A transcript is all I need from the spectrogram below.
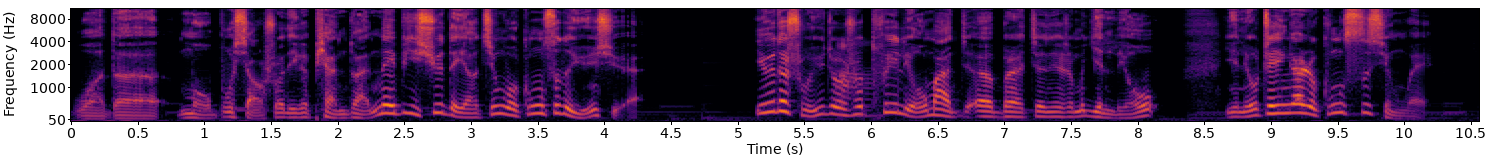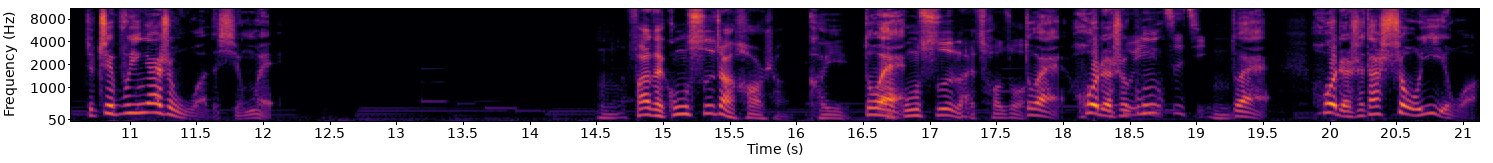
我的某部小说的一个片段，那必须得要经过公司的允许，因为它属于就是说啊推流嘛，呃，不是就那什么引流，引流这应该是公司行为，就这不应该是我的行为。嗯，发在公司账号上可以，对公司来操作。对，或者是公自己。嗯对，或者是他授意我，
